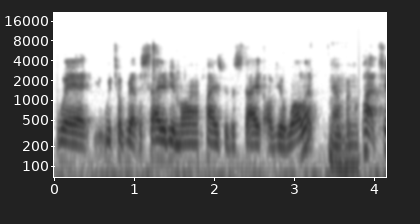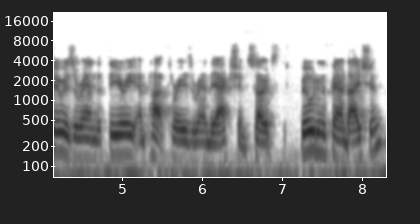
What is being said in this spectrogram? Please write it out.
where we talk about the state of your mind plays with the state of your wallet. Mhm. Part two is around the theory, and part three is around the action. So it's building the foundation.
